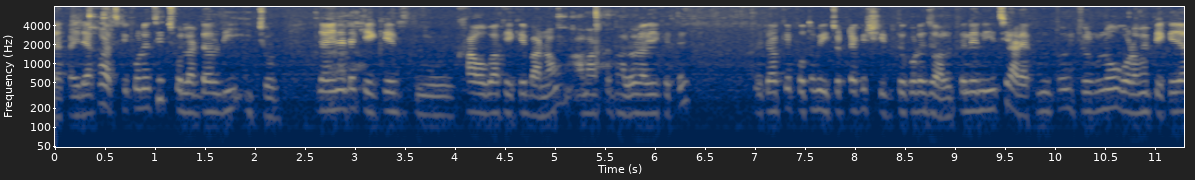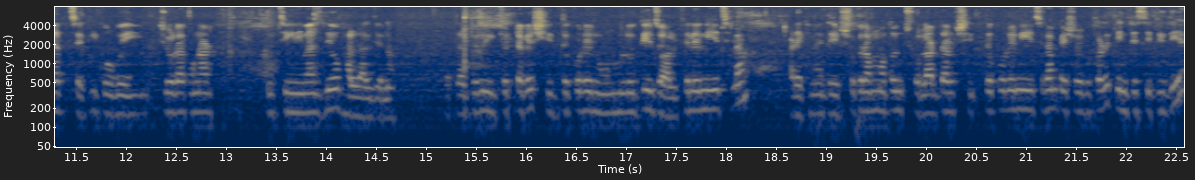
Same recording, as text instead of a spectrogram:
দেখাই। দেখো, আজকে করেছি ছোলার ডাল দিয়ে ইঁচড়। জানি না এটা কে কে খাও বা কে কে বানাও, আমার খুব ভালো লাগে খেতে। এটাকে প্রথমে ইঁচড়টাকে সিদ্ধ করে জল ফেলে নিয়েছি, আর এখন তো ইঁচড়গুলোও গরমে পেকে যাচ্ছে। কি করব? এই ইঁচড় এখন আর চিংড়ি মাছ দিয়েও ভালো লাগছে না। তার জন্য ইঁচড়টাকে সিদ্ধ করে নুন, হলুদ দিয়ে জল ফেলে নিয়েছিলাম। আর এখানে দেড়শো গ্রাম মতন ছোলার ডাল সিদ্ধ করে নিয়েছিলাম প্রেশার কুকারে তিনটে সিটি দিয়ে।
